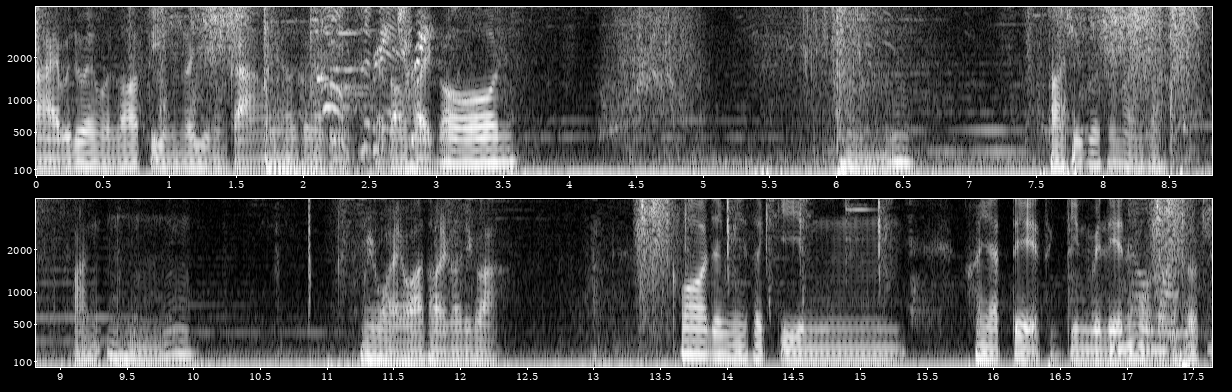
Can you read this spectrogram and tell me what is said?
ตายไปด้วยเหมือนล่อตีนเราอยู่ตรงกลางเลยครับตัวนี้แต่ต้องถอยก่อน ปาชิบไปสักหน่อยดีกว่าฟันอืไม่ไหววะถอยก่อนดีกว่า ก็จะมีสกินฮายาเตะสกินเวเลนของผมแล้วก็ส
